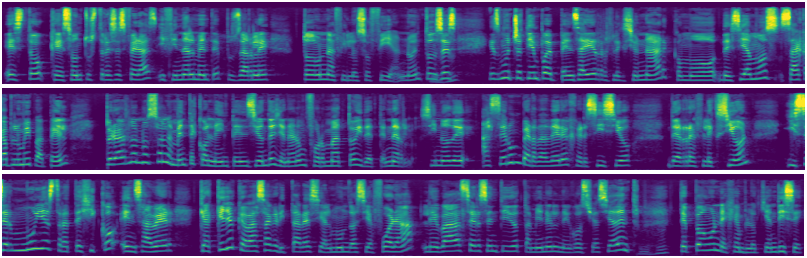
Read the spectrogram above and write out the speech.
esto que son tus tres esferas y finalmente pues darle toda una filosofía, ¿no? Entonces es mucho tiempo de pensar y reflexionar, como decíamos, saca pluma y papel, pero hazlo no solamente con la intención de llenar un formato y de tenerlo, sino de hacer un verdadero ejercicio de reflexión y ser muy estratégico en saber que aquello que vas a gritar hacia el mundo, hacia afuera, le va a hacer sentido también el negocio hacia adentro. Te pongo un ejemplo, quien dice,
